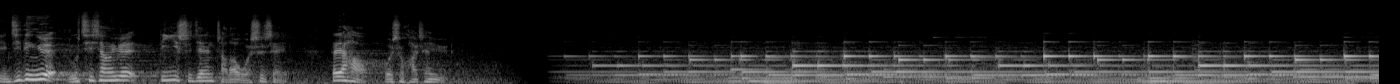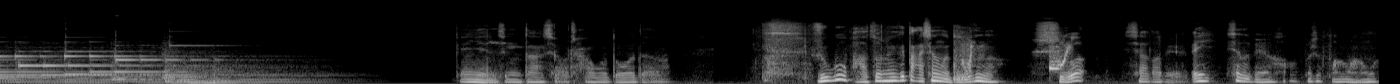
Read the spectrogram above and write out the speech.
点击订阅，如期相约，第一时间找到我是谁。大家好，我是华晨宇。跟眼镜大小差不多的。如果把它做成一个大象的鼻子呢？蛇吓到别人，哎，吓到别人好，不是防狼吗？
